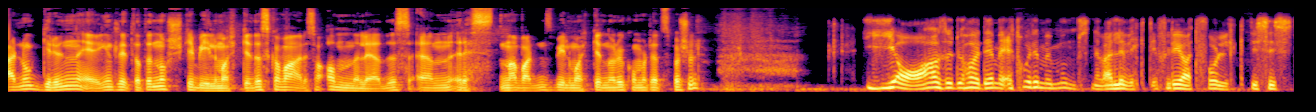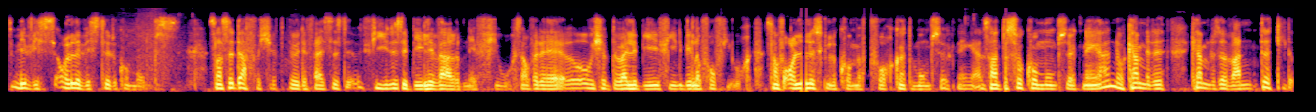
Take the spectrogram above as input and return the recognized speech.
er det noen grunn egentlig til at det norske bilmarkedet skal være så annerledes enn resten av verdens bilmarked når det kommer til etterspørsel? Ja, altså du har det med, jeg tror det med momsen er veldig viktig. fordi at folk, siste, vi visste, Alle visste det kom moms. Så altså Derfor kjøpte vi festeste, fineste bilet i verden i fjor. For det, og vi kjøpte veldig fine biler for fjor. For alle skulle komme forkant av momsøkningen. Sant? Og Så kom momsøkningen, og hvem er det, hvem er det som ventet til,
